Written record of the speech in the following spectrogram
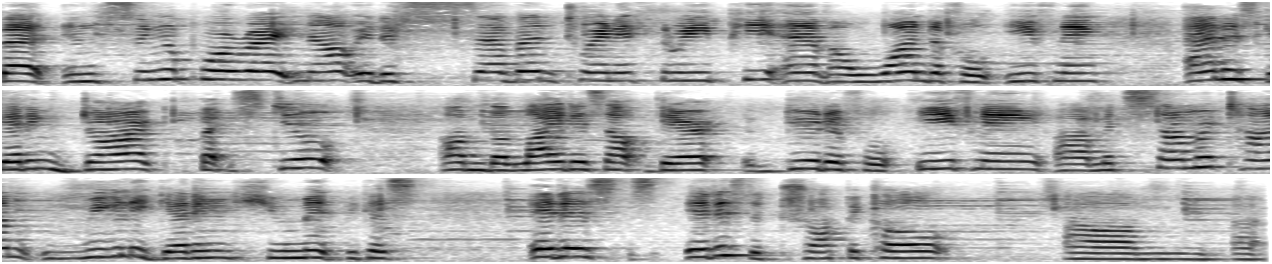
but in Singapore right now it is 7:23 p.m. A wonderful evening, and it's getting dark, but still. Um, the light is out there. Beautiful evening. Um, it's summertime. Really getting humid because it is it is the tropical um, uh,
